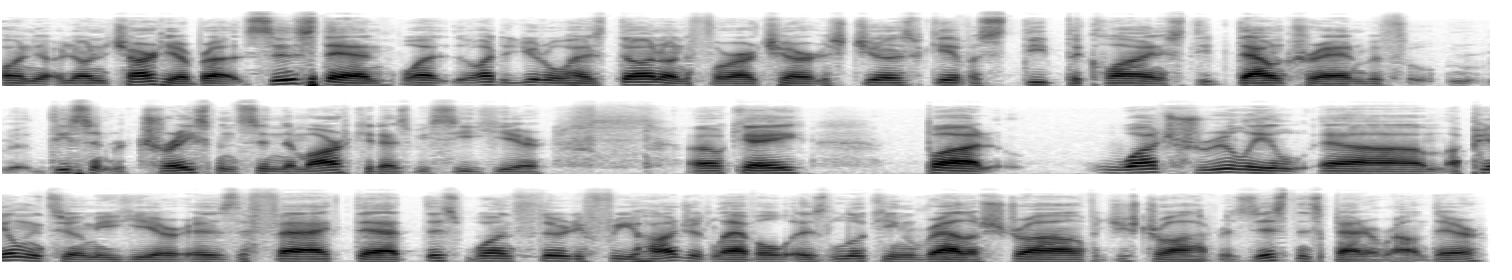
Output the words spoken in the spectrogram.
on the, on the chart here. But since then, what what the euro has done on the four-hour chart is just give a steep decline, a steep downtrend with decent retracements in the market as we see here. Okay, but what's really um, appealing to me here is the fact that this 13300 level is looking rather strong. If you just draw a resistance band around there.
